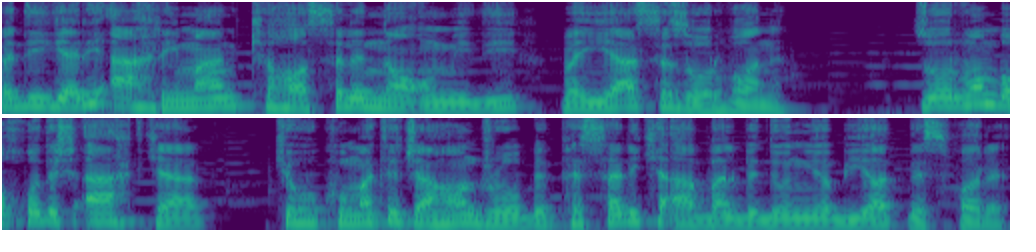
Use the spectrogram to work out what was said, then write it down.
و دیگری اهریمن که حاصل ناامیدی و یأس زروانه. زروان با خودش عهد کرد که حکومت جهان رو به پسری که اول به دنیا بیاد بسپاره.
